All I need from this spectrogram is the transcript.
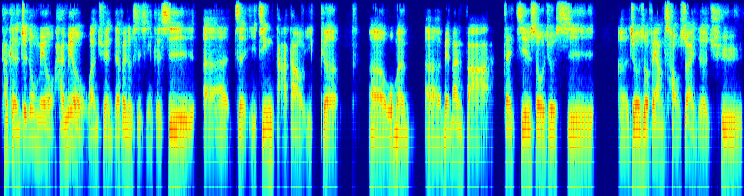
它可能最终没有还没有完全的废除死刑，可是呃这已经达到一个。呃，我们呃没办法再接受，就是呃，就是说非常草率的去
